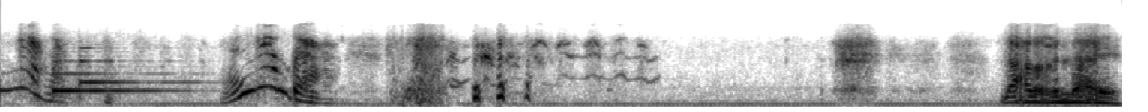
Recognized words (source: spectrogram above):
النعمة الجنطة لحظة بالله.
